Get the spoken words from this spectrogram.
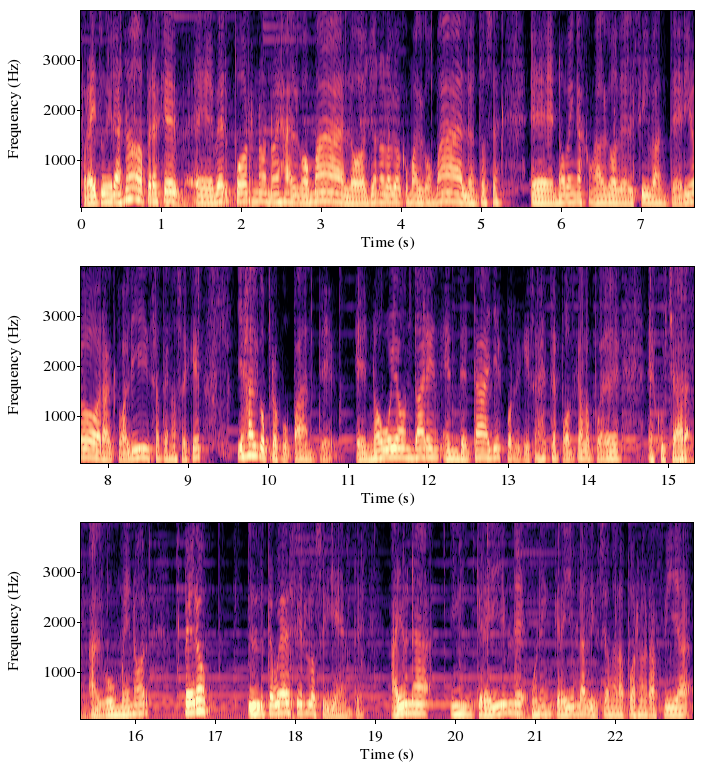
Por ahí tú dirás, no, pero es que eh, ver porno no es algo malo, yo no lo veo como algo malo, entonces eh, no vengas con algo del siglo anterior, actualízate, no sé qué. Y es algo preocupante. Eh, no voy a ahondar en, detalles porque quizás este podcast lo puede escuchar algún menor, pero te voy a decir lo siguiente. Hay una increíble, una increíble adicción a la pornografía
